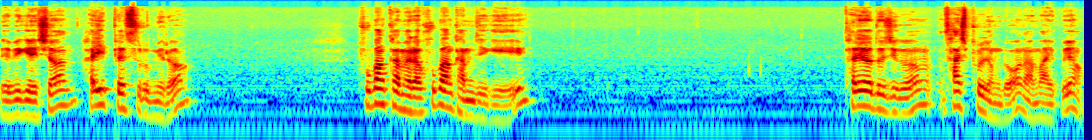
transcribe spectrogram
내비게이션, 하이패스 룸미러, 후방 카메라, 후방 감지기. 타이어도 지금 40% 정도 남아 있고요.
